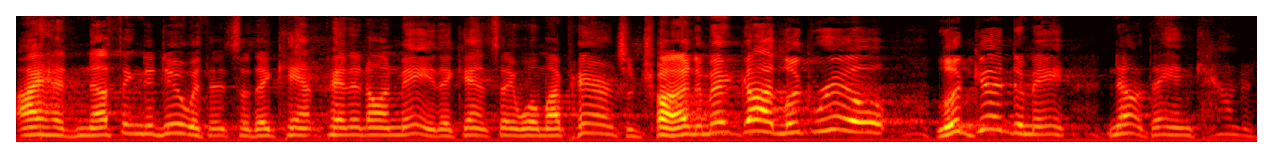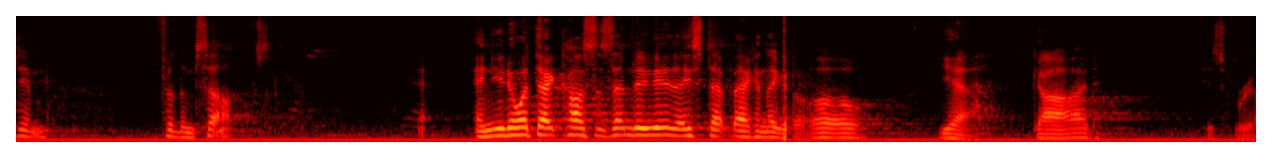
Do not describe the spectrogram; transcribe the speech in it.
I had nothing to do with it, so they can't pin it on me. They can't say, well, my parents are trying to make God look real, look good to me. No, they encountered him for themselves. And you know what that causes them to do? They step back and they go, oh, yeah, God is real.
